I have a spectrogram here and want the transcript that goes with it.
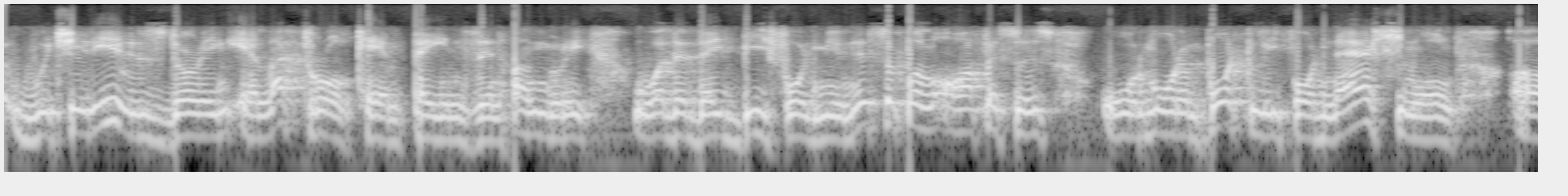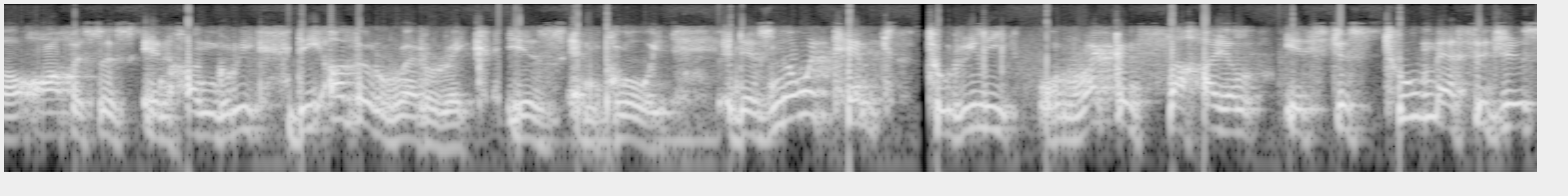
which it is during electoral campaigns in Hungary, whether they be for municipal offices or more importantly for national uh, offices in Hungary, the other rhetoric is employed. There's no attempt to really reconcile, it's just two messages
